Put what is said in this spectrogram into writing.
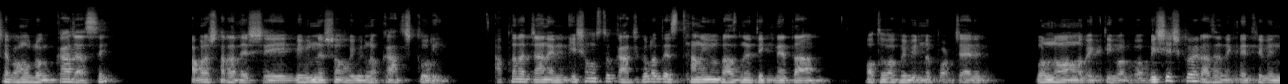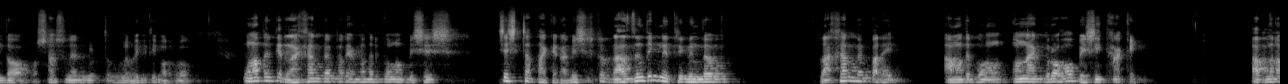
সেবামূলক কাজ আছে, আমরা সারা দেশে বিভিন্ন সময় বিভিন্ন কাজ করি। আপনারা জানেন, এই সমস্ত কাজগুলোতে স্থানীয় রাজনৈতিক নেতা অথবা বিভিন্ন পর্যায়ের গণ্যমান্য ব্যক্তিবর্গ, বিশেষ করে রাজনৈতিক নেতৃবৃন্দ, প্রশাসনের গুরুত্বপূর্ণ ব্যক্তিবর্গ, ওনাদেরকে রাখার ব্যাপারে আমাদের কোনো বিশেষ চেষ্টা থাকে না। বিশেষ করে রাজনৈতিক নেতৃবৃন্দ রাখার ব্যাপারে আমাদের বরং অনাগ্রহ বেশি থাকে। আপনারা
